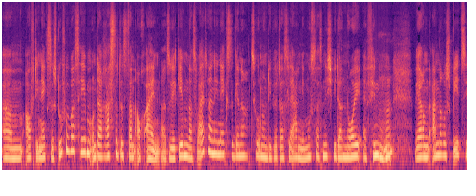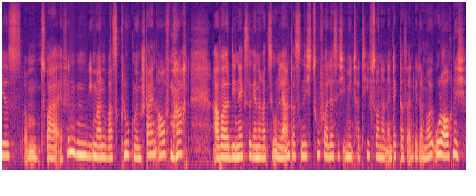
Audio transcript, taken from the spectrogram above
ähm, auf die nächste Stufe was heben und da rastet es dann auch ein. Also wir geben das weiter an die nächste Generation und die wird das lernen. Die muss das nicht wieder neu erfinden. Mhm. Während andere Spezies ähm, zwar erfinden, wie man was klug mit dem Stein aufmacht, aber die nächste Generation lernt das nicht zuverlässig imitativ, sondern entdeckt das entweder neu oder auch nicht.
